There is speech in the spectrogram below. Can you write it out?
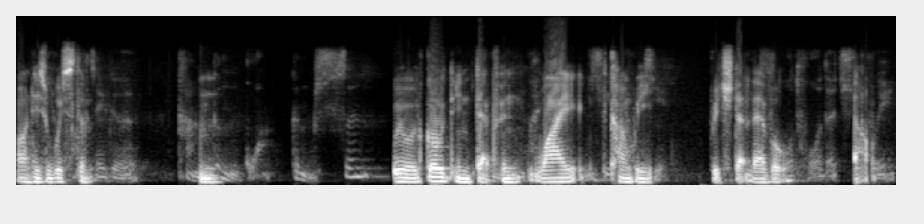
on his 把 wisdom. 这个看更广、更深， We will go in depth in why can't we reach that 佛 level 陀的智慧，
